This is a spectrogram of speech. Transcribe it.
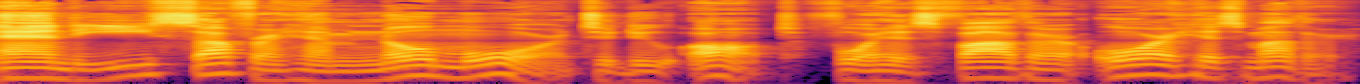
And ye suffer him no more to do aught for his father or his mother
